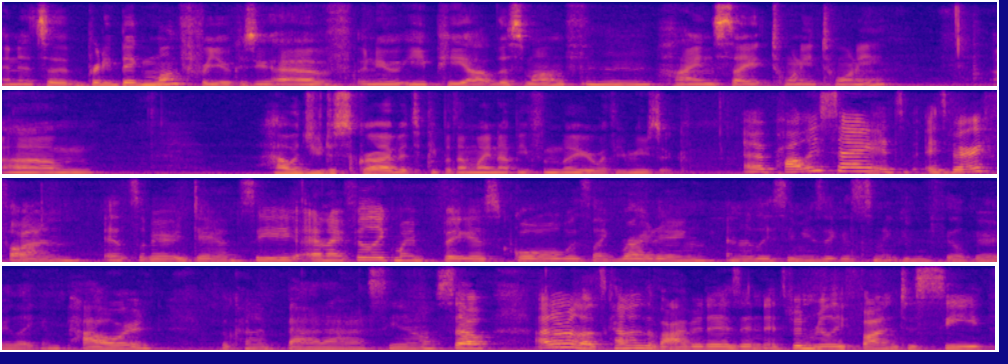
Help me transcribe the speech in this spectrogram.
and it's a pretty big month for you because you have a new EP out this month, hmm Hindsight 2020. Um, how would you describe it to people that might not be familiar with your music? I would probably say it's it's very fun. It's very dancy, and I feel like my biggest goal with like writing and releasing music is to make people feel very like empowered, feel kind of badass, you know. So I don't know. That's kind of the vibe it is, and it's been really fun to see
